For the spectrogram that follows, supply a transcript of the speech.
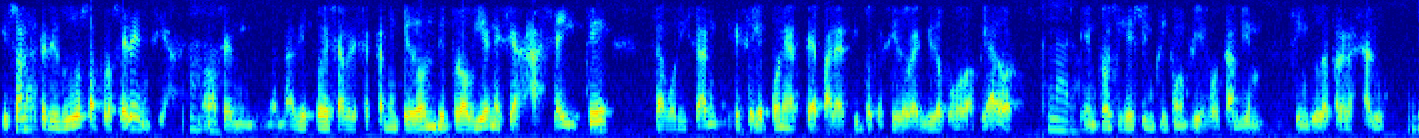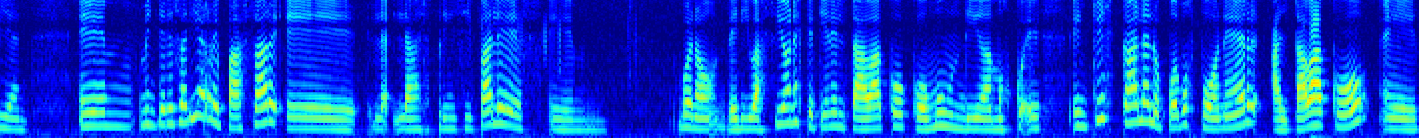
que son hasta de dudosa procedencia. ¿no? O sea, nadie puede saber exactamente dónde proviene ese aceite saborizante que se le pone a este aparatito que ha sido vendido como vapeador. Claro. Entonces eso implica un riesgo también, sin duda, para la salud. Bien. Eh, me interesaría repasar eh, las principales, eh, bueno, derivaciones que tiene el tabaco común, digamos. Eh, ¿En qué escala lo podemos poner al tabaco eh,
